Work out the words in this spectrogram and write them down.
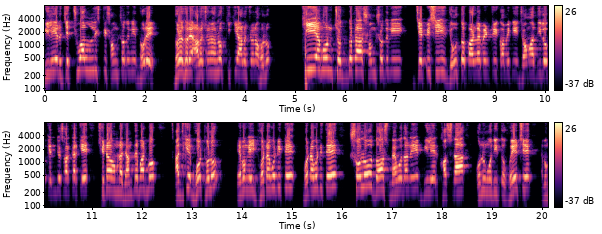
বিলের যে চুয়াল্লিশটি সংশোধনী ধরে ধরে ধরে আলোচনা হলো কি কি আলোচনা হলো কি এমন চোদ্দটা সংশোধনী জেপিসি, যৌথ পার্লামেন্টারি কমিটি জমা দিল কেন্দ্রীয় সরকারকে, সেটাও আমরা জানতে পারব। আজকে ভোট হলো এবং এই ভোটাভুটিতে ভোটাভুটিতে ষোলো দশ ব্যবধানে বিলের খসড়া অনুমোদিত হয়েছে। এবং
